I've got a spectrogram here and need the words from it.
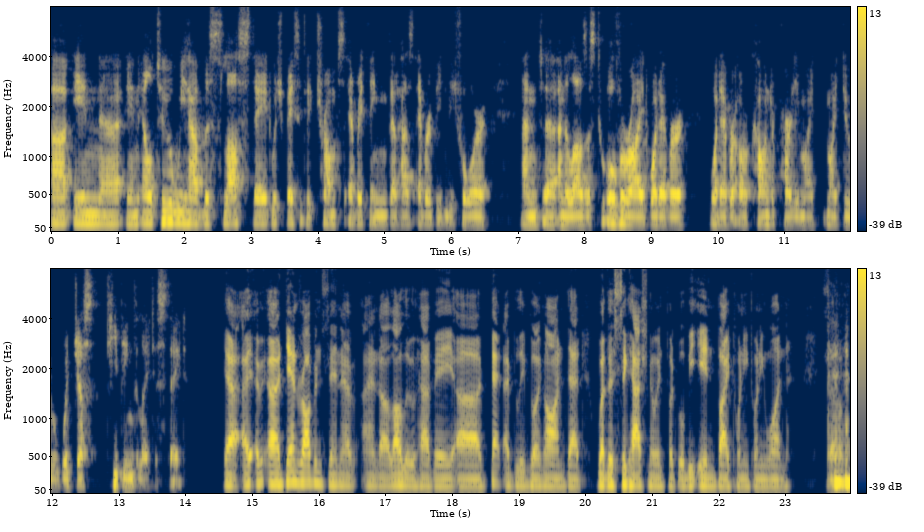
uh, in uh, in eltoo, we have this last state, which basically trumps everything that has ever been before, and uh, and allows us to override whatever whatever our counterparty might might do with just keeping the latest state. Yeah, I, uh, Dan Robinson and uh, Laolu have a uh, bet, I believe, going on that whether SigHash no input will be in by 2021. So.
